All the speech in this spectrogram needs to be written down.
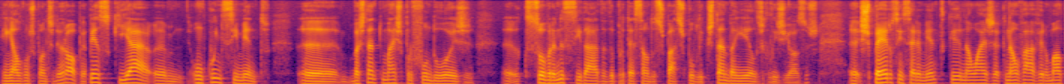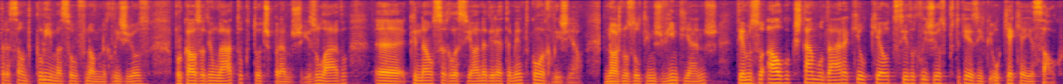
em alguns pontos da Europa. Eu penso que há um, um conhecimento uh, bastante mais profundo hoje eh, sobre a necessidade de proteção dos espaços públicos, também eles religiosos. Espero, sinceramente, que não, haja, que não vá haver uma alteração de clima sobre o fenómeno religioso por causa de um ato que todos esperamos isolado, que não se relaciona diretamente com a religião. Nós, nos últimos 20 anos, temos algo que está a mudar aquilo que é o tecido religioso português. E o que é que é esse algo?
